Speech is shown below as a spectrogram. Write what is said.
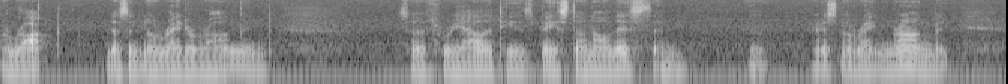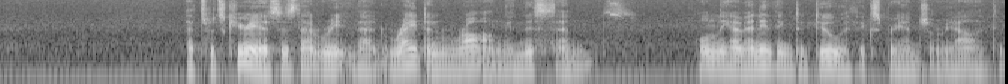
a rock doesn't know right or wrong, and so if reality is based on all this, then you know, there is no right and wrong. But that's what's curious, is that, that right and wrong, in this sense, only have anything to do with experiential reality.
